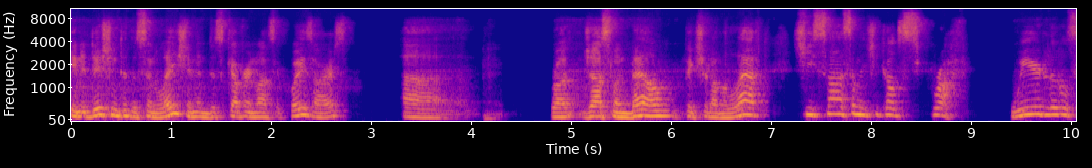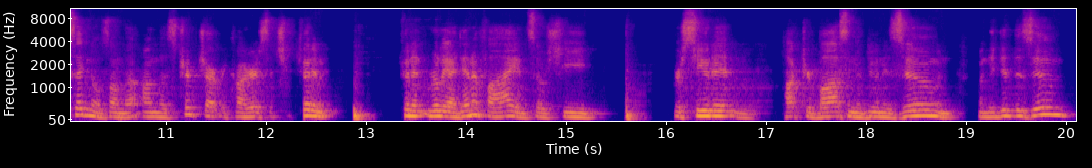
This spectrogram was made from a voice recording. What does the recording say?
in addition to the scintillation and discovering lots of quasars, uh, Jocelyn Bell, pictured on the left, she saw something she called scruff, weird little signals on the on the strip chart recorders that she couldn't couldn't really identify. And so she pursued it and talked her boss into doing a Zoom. And when they did the Zoom,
